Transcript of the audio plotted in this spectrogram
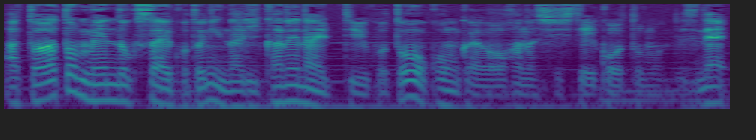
後々めんどくさいことになりかねないっていうことを今回はお話ししていこうと思うんですね。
